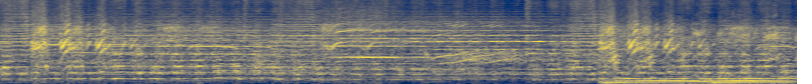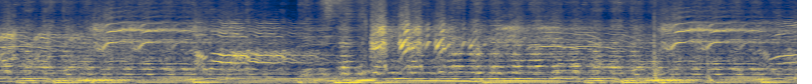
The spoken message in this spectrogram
Come on.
